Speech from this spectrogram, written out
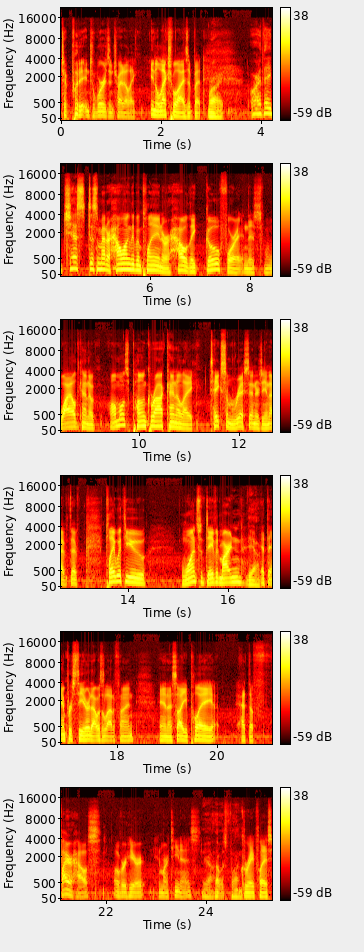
to put it into words and try to like intellectualize it, but Right. or they just doesn't matter how long they've been playing or how they go for it, and there's wild kind of almost punk rock kind of like take some risk energy. And I've, I've played with you once with David Martin Yeah. at the Empress Theater. That was a lot of fun. And I saw you play at the Firehouse over here in Martinez. Yeah, that was fun. Great place.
